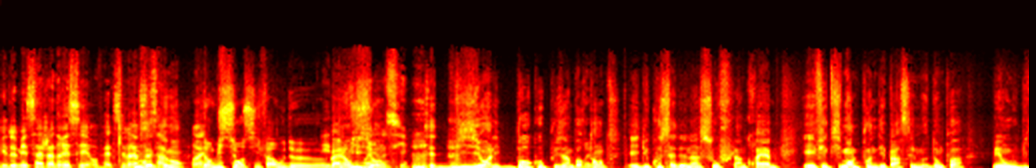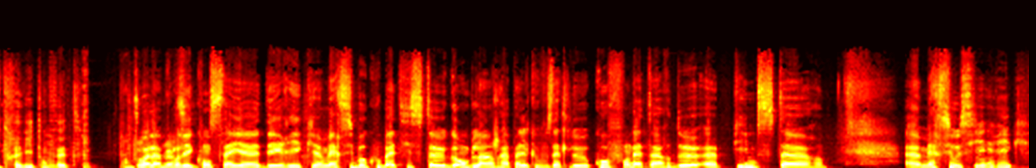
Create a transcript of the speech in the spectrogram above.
Et de messages adressés, en fait. C'est vraiment Exactement. ça. Ouais. D'ambition aussi, enfin, ou de. Bah, l'ambition, vision aussi. cette vision, elle est beaucoup plus importante. Et du coup, ça donne un souffle incroyable. Et effectivement, le point de départ, c'est le mode d'emploi. Mais on l'oublie très vite, en fait. Entendu, Voilà pour les conseils d'Éric. Merci beaucoup Baptiste Gamblin. Je rappelle que vous êtes le cofondateur de euh, Pimster. Euh, merci aussi Eric.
